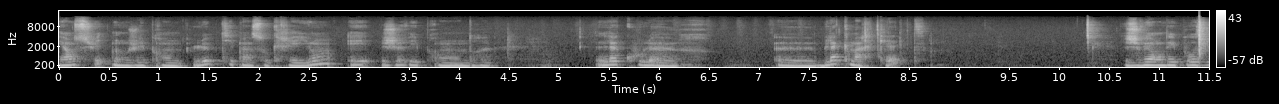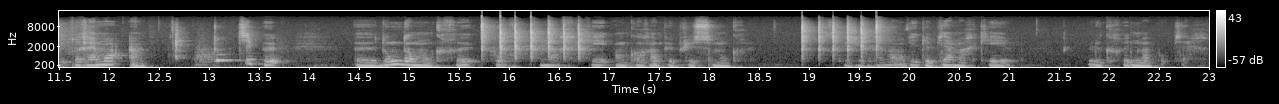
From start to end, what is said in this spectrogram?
Et ensuite, je vais prendre le petit pinceau crayon et je vais prendre la couleur euh, Black Market. Je vais en déposer vraiment un tout petit peu, euh, donc dans mon creux, pour marquer encore un peu plus mon creux. Parce que j'ai vraiment envie de bien marquer le creux de ma paupière.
